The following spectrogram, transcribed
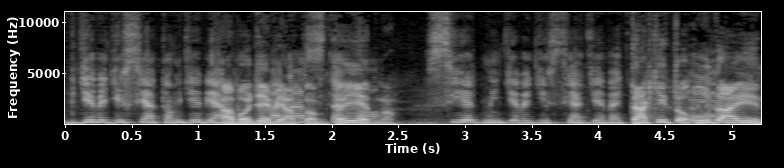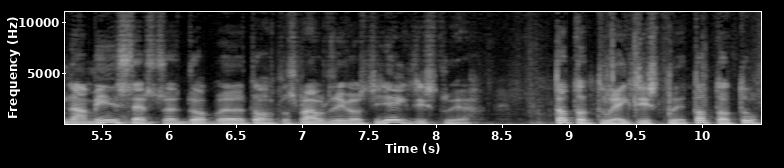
V 99. Alebo 9. to je jedno. 7,99. Takýto údaj na ministerstve do, e, tohoto spravodlivosti neexistuje. Toto tu existuje, toto tu. E,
